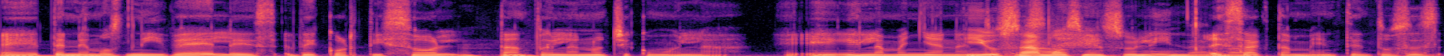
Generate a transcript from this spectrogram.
Eh, tenemos niveles de cortisol tanto en la noche como en la, eh, en la mañana. Y usamos insulina. Exactamente. Entonces,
